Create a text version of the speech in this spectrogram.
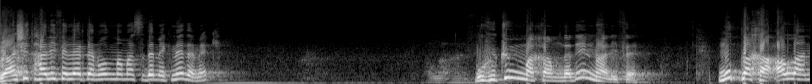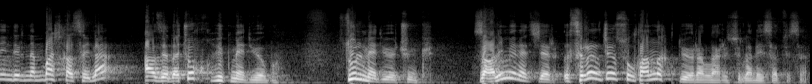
Raşid halifelerden olmaması demek ne demek? Bu hüküm makamında değil mi halife? Mutlaka Allah'ın indirinden başkasıyla az ya da çok hükmediyor bu. Zulmediyor çünkü. Zalim yöneticiler, ısırıcı sultanlık diyor Allah Resulü Aleyhisselatü Vesselam.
